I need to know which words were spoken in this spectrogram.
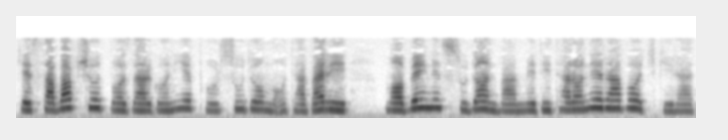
که سبب شد بازرگانی پرسود و معتبری ما بین سودان و مدیترانه رواج گیرد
